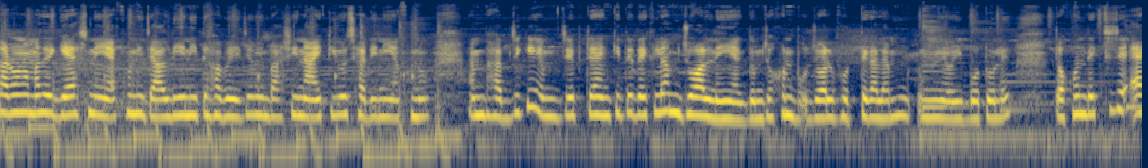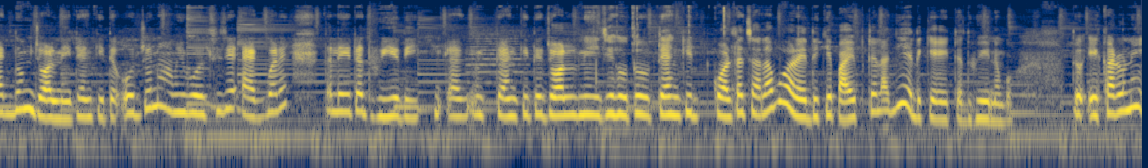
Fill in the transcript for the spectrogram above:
কারণ আমাদের গ্যাস নেই, এখনই জাল দিয়ে নিতে হবে যে আমি বাসি নাইটিও ছাড়িনি এখনও আমি ভাবছি কি, যে ট্যাঙ্কিতে দেখলাম জল নেই একদম, যখন জল ভরতে গেলাম ওই বোতলে, তখন দেখছি যে একদম জল নেই ট্যাঙ্কিতে। ওর জন্য আমি বলছি যে একবারে, তাহলে এটা ধুয়ে দিই। ট্যাঙ্কিতে জল নেই যেহেতু ট্যাঙ্কির কলটা চালাবো আর এদিকে পাইপটা লাগিয়ে এদিকে এটা ধুয়ে নেব। তো এ কারণেই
